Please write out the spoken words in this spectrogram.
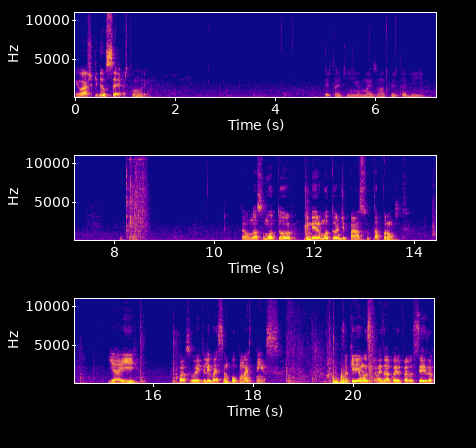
Eu acho que deu certo, vamos ver. Apertadinha, mais uma apertadinha. Então, nosso motor, primeiro motor de passo está pronto. E aí, o passo 8 ele vai ser um pouco mais tenso. Só queria mostrar mais uma coisa pra vocês, ó.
